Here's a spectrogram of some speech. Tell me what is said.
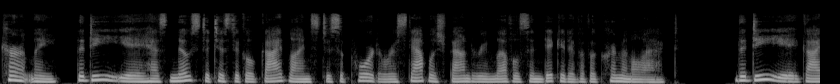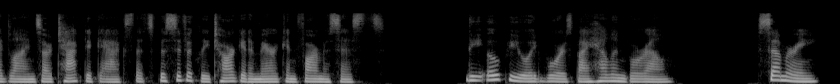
Currently, the DEA has no statistical guidelines to support or establish boundary levels indicative of a criminal act. The DEA guidelines are tactic acts that specifically target American pharmacists. The Opioid Wars by Helen Burrell. Summary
